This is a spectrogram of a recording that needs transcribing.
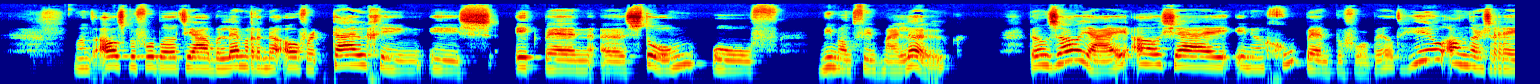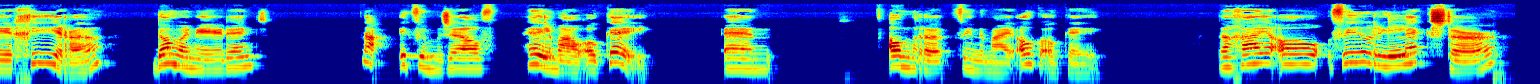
Want als bijvoorbeeld jouw belemmerende overtuiging is: ik ben uh, stom of niemand vindt mij leuk, dan zal jij, als jij in een groep bent bijvoorbeeld, heel anders reageren dan wanneer je denkt: Nou, ik vind mezelf helemaal oké. En anderen vinden mij ook oké. Dan ga je al veel relaxter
